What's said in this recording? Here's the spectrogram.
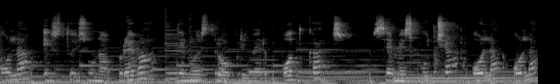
hola. Esto es una prueba de nuestro primer podcast. ¿Se me escucha? Hola, hola.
